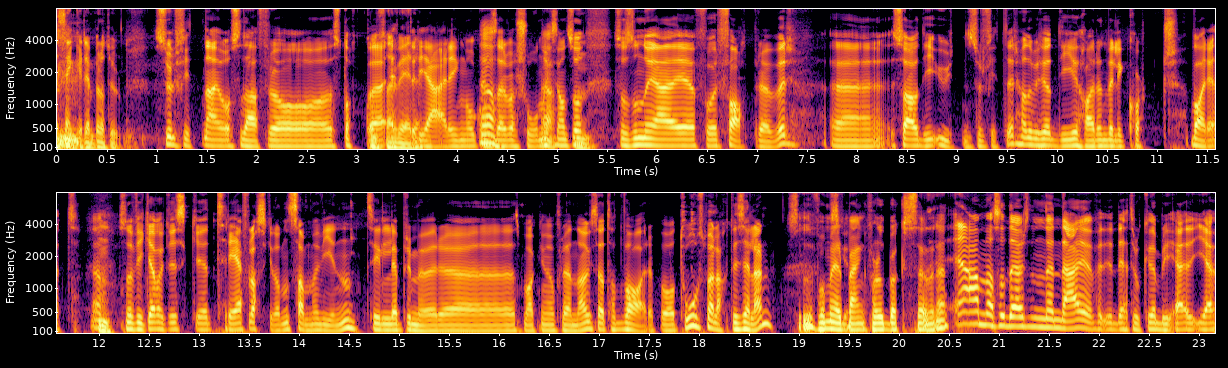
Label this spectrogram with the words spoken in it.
senker temperaturen. Sulfitten er jo også der for å stoppe ettergjæring og konservasjon. Ja. Ikke sant? Så, Sånn som når jeg får fatprøver, så er jo de uten sulfitter. Og det betyr at de har en veldig kort varighet. Så nå fikk jeg faktisk eh, tre flasker av den samme vinen til primørsmaking forleden dag. Så jeg har tatt vare på to som er lagt i kjelleren. Så du får mer bang for the bucks senere. Ja, men altså, det er, sånn- nei, jeg tror ikke den blir jeg, jeg,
